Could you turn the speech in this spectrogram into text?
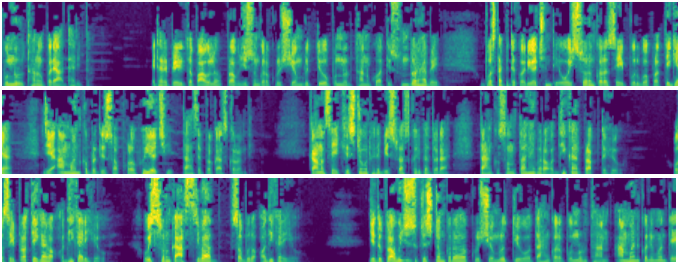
ପୁନରୁତ୍ଥାନ ଉପରେ ଆଧାରିତ। ଏଠାରେ ପ୍ରେରିତ ପାଉଲ ପ୍ରଭୁ ଯୀଶୁଙ୍କର କୃଷି ମୃତ୍ୟୁ ଓ ପୁନରୁତ୍ଥାନକୁ ଅତି ସୁନ୍ଦର ଭାବେ ଉପସ୍ଥାପିତ କରିଅଛନ୍ତି ଓ ଈଶ୍ୱରଙ୍କର ସେହି ପୂର୍ବ ପ୍ରତିଜ୍ଞା ଯେ ଆମମାନଙ୍କ ପ୍ରତି ସଫଳ ହୋଇଅଛି ତାହା ସେ ପ୍ରକାଶ କରନ୍ତି। କାରଣ ସେହି ଖ୍ରୀଷ୍ଟଙ୍କଠାରେ ବିଶ୍ୱାସ କରିବା ଦ୍ୱାରା ତାହାଙ୍କ ସନ୍ତାନ ହେବାର ଅଧିକାର ପ୍ରାପ୍ତ ହେଉ ଓ ସେହି ପ୍ରତିକାର ଅଧିକାରୀ ହେଉ ଓ ଈଶ୍ୱରଙ୍କ ଆଶୀର୍ବାଦ ସବୁର ଅଧିକାରୀ ହେଉ। ଯେହେତୁ ପ୍ରଭୁ ଯୀଶୁଖ୍ରୀଷ୍ଟଙ୍କର କୃଷି ମୃତ୍ୟୁ ଓ ତାହାଙ୍କର ପୁନରୁତ୍ଥାନ ଆମମାନଙ୍କ ନିମନ୍ତେ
